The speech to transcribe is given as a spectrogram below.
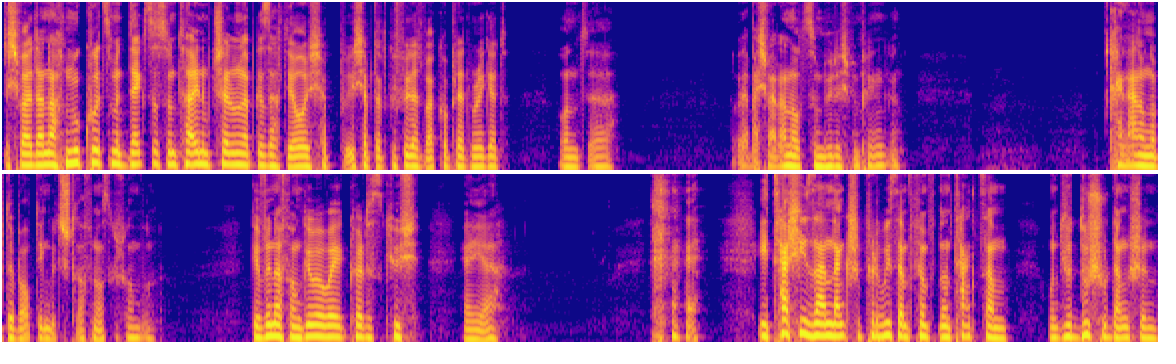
Ich war danach nur kurz mit Dexus und Ty im Channel und habe gesagt, yo, ich habe ich hab das Gefühl, das war komplett rigged. Und, äh, aber ich war dann auch zu müde, ich bin pinkeln gegangen. Keine Ahnung, ob da überhaupt irgendwelche Strafen ausgesprochen wurden. Gewinner vom Giveaway, Curtis Küch. Ja, ja. Itachi-san, Dankeschön für Luis am 5. und Tagsam und Yudushu Dankeschön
